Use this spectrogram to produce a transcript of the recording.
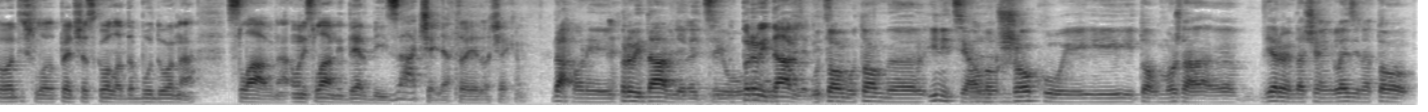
otišlo 5-6 kola da budu ona slavna, oni slavni derbi iz začelja, to jedva čekam. Da, oni prvi davljenici u, prvi davljenici. u tom, u tom uh, inicijalnom šoku i, i, i to možda uh, vjerujem da će Englezi na to,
